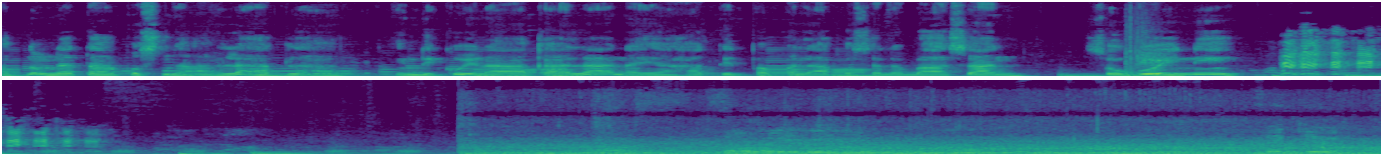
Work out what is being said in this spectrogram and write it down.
At nung natapos na ang lahat-lahat, hindi ko inaakala na ihahatid pa pala ako sa labasan. So, goy ni, Thank you.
